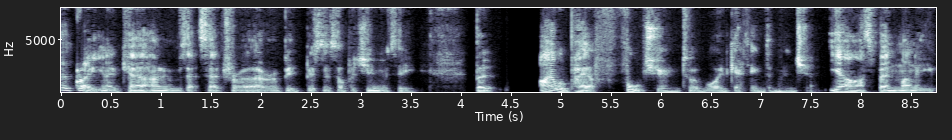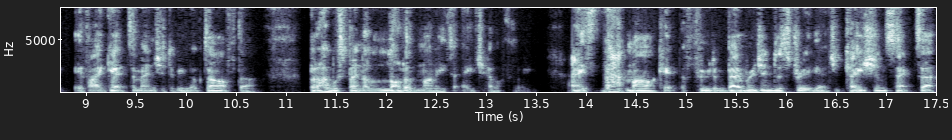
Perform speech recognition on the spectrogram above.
are great. You know, care homes, etc., are a big business opportunity. But I will pay a fortune to avoid getting dementia. Yeah, I'll spend money if I get dementia to be looked after, but I will spend a lot of money to age healthily. And it's that market, the food and beverage industry, the education sector,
